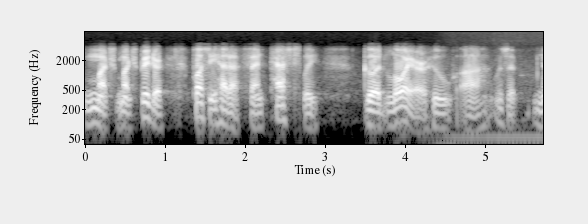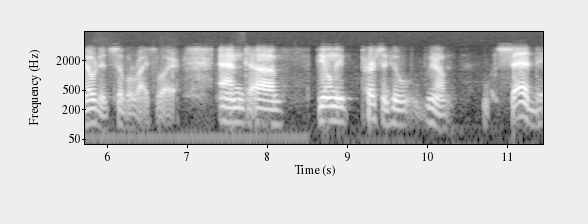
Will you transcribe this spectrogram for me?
much, much bigger. Plus, he had a fantastically good lawyer who uh, was a noted civil rights lawyer. And uh, the only person who, you know, said,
